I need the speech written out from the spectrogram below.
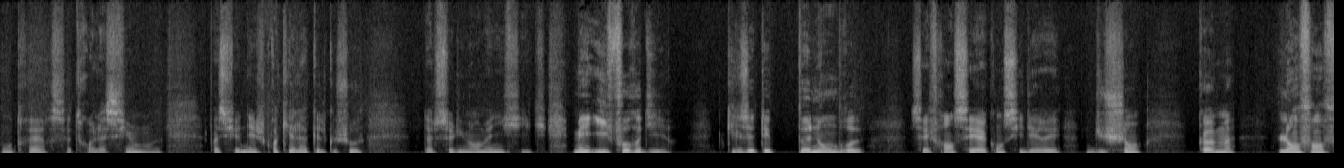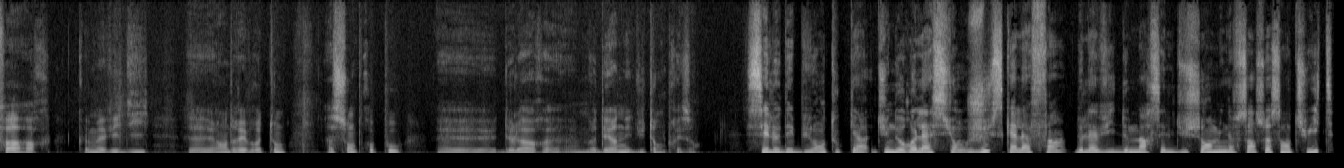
contraire cette relation passionnée, je crois qu'il y a là quelque chose d'absolument magnifique. Mais il faut redire qu'ils étaient peu nombreux, ces Français, à considérer Duchamp comme l'enfant phare, comme avait dit euh, André Breton à son propos euh, de l'art euh, moderne et du temps présent. C'est le début, en tout cas, d'une relation jusqu'à la fin de la vie de Marcel Duchamp en 1968.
